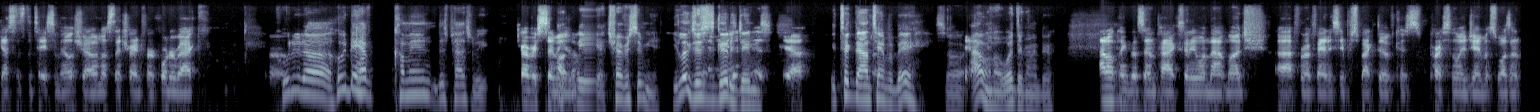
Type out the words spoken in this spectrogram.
guess it's the Taysom Hill show unless they trade for a quarterback. who did uh who did they have come in this past week? Trevor Siemian. Oh, yeah, Trevor Siemian. You look just as good as Jameis. Yeah. He took down Tampa Bay. So yeah. I don't know what they're gonna do. I don't think this impacts anyone that much uh, from a fantasy perspective because personally, Jameis wasn't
